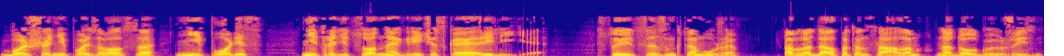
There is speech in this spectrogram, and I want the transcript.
больше не пользовался ни полис, ни традиционная греческая религия. Стоицизм, к тому же, обладал потенциалом на долгую жизнь,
